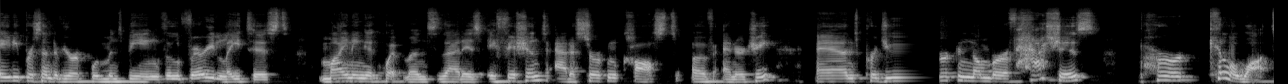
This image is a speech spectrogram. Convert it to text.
80% of your equipment being the very latest mining equipment that is efficient at a certain cost of energy and produce a certain number of hashes per kilowatt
